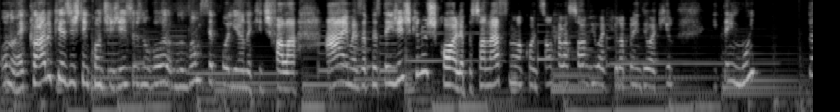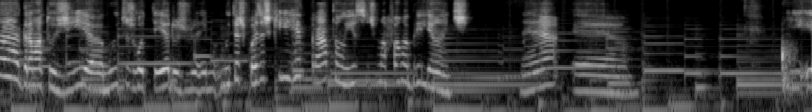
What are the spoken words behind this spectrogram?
ou não. É claro que existem contingências, não, vou, não vamos ser poliana aqui de falar, ai, mas pessoa, tem gente que não escolhe, a pessoa nasce numa condição que ela só viu aquilo, aprendeu aquilo, e tem muita dramaturgia, muitos roteiros, muitas coisas que retratam isso de uma forma brilhante, né? É... E,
